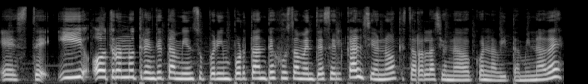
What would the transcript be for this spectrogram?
Este, y otro nutriente también súper importante justamente es el calcio, ¿no? Que está relacionado con la vitamina D.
